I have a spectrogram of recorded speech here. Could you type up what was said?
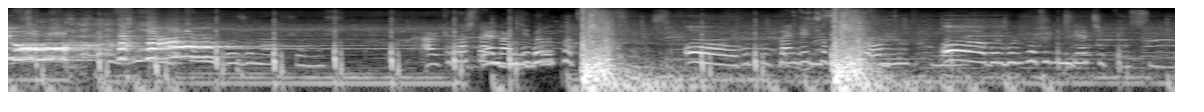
you! Ne yapıyormuş. Arkadaşlar Gel bence bır patates. Oo bır bır bence çok iyi oyun. Oo bır bır patates gerçekten sinirlendim.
